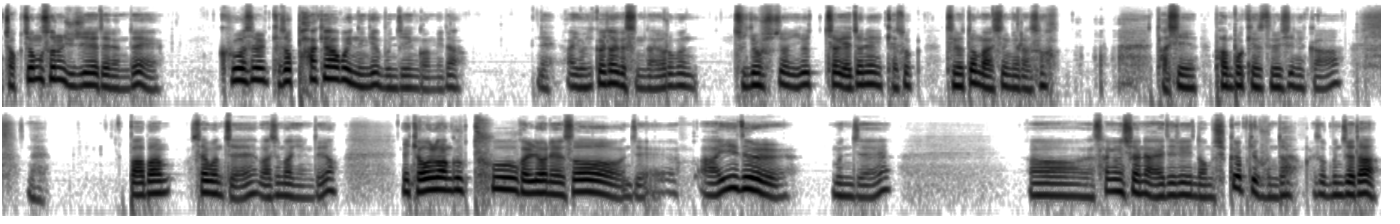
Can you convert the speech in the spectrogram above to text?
적정선을 유지해야 되는데 그것을 계속 파괴하고 있는 게 문제인 겁니다. 네, 아, 여기까지 하겠습니다. 여러분 지겨우시죠? 이거 제가 예전에 계속 드렸던 말씀이라서 다시 반복해서 들으시니까 네. 빠밤 세 번째 마지막인데요. 겨울왕국 2 관련해서 이제 아이들 문제 어, 상영 시간에 아이들이 너무 시끄럽게 군다. 그래서 문제다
